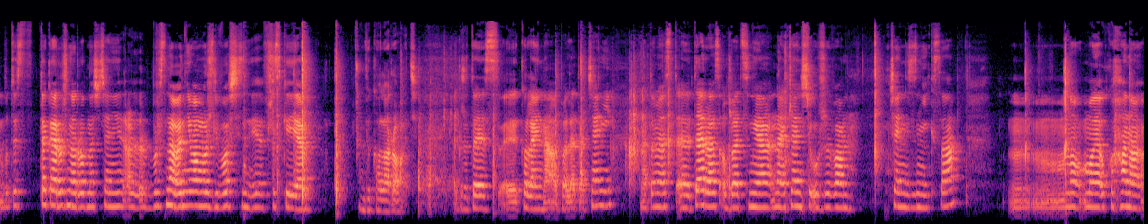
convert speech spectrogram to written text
bo to jest taka różnorodność cieni, ale po prostu nawet nie ma możliwości wszystkie je wykolorować. Także to jest y, kolejna paleta cieni. Natomiast y, teraz obecnie najczęściej używam cieni z NYXa. Mm, No, moja ukochana,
